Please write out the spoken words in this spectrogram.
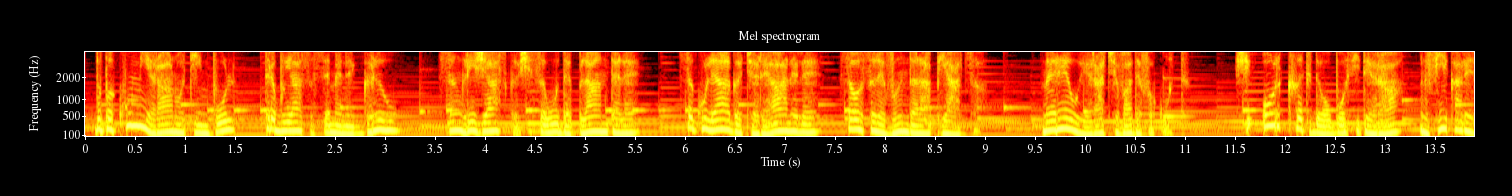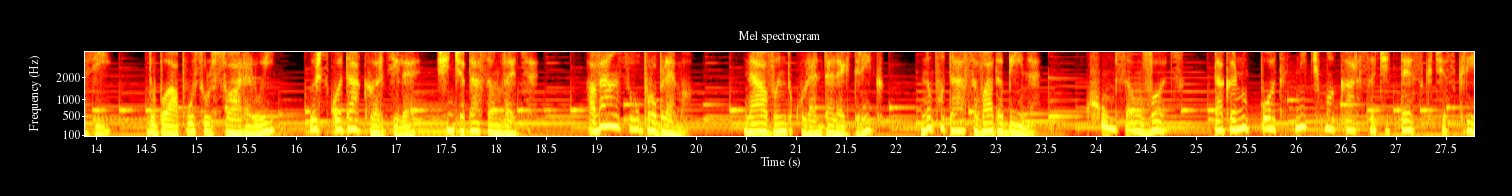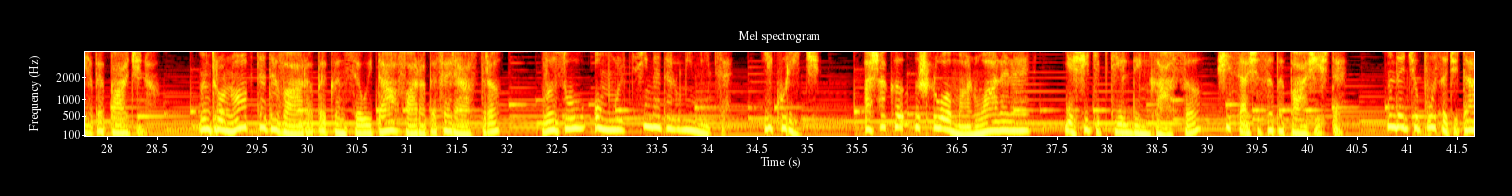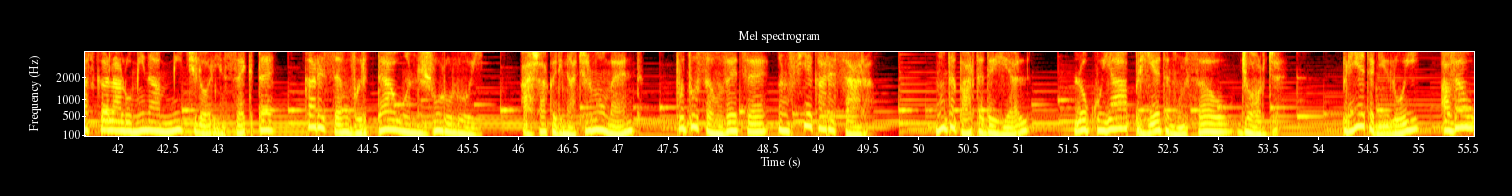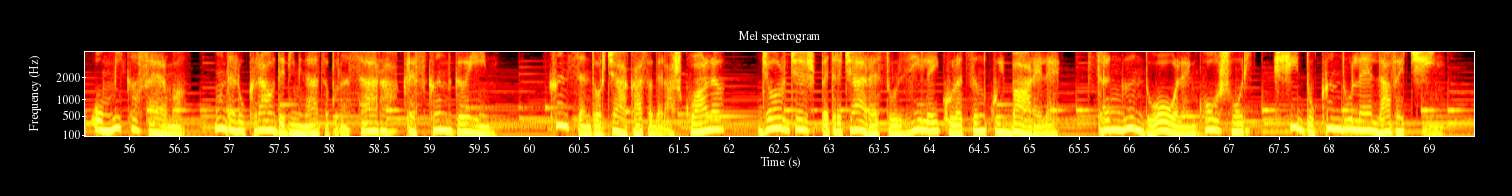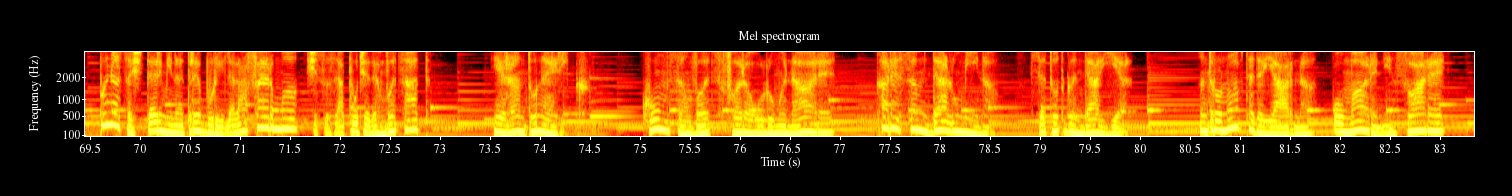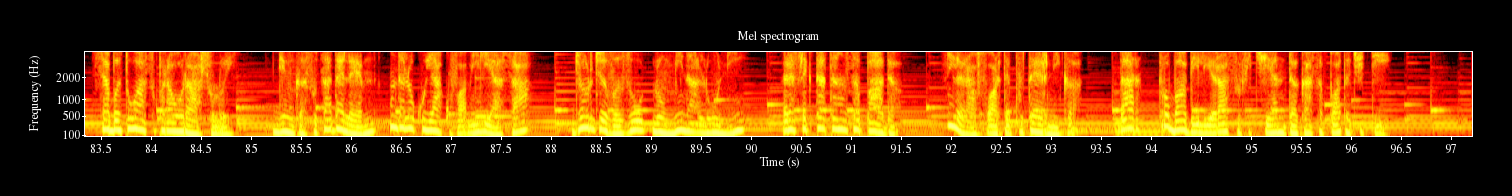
După cum era anotimpul, trebuia să semene grâu, să îngrijească și să ude plantele, să culeagă cerealele sau să le vândă la piață. Mereu era ceva de făcut. Și oricât de obosit era, în fiecare zi, după apusul soarelui, își scotea cărțile și începea să învețe. Avea însă o problemă. Neavând curent electric, nu putea să vadă bine. Cum să învăț dacă nu pot nici măcar să citesc ce scrie pe pagină? Într-o noapte de vară, pe când se uita afară pe fereastră, văzu o mulțime de luminițe, licurici, așa că își luă manualele, ieși tiptil din casă și se așeză pe pajiște, unde începu să citească la lumina micilor insecte care se învârteau în jurul lui, așa că din acel moment putu să învețe în fiecare seară. Nu departe de el, locuia prietenul său, George. Prietenii lui aveau o mică fermă, unde lucrau de dimineață până seara, crescând găini. Când se întorcea acasă de la școală, George își petrecea restul zilei curățând cuibarele, strângând ouăle în coșuri și ducându-le la vecini. Până să-și termine treburile la fermă și să se apuce de învățat, era întuneric. Cum să învăț fără o lumânare care să-mi dea lumină? Se tot gândea el. Într-o noapte de iarnă, o mare ninsoare se abătu asupra orașului. Din căsuța de lemn, unde locuia cu familia sa, George văzu lumina lunii reflectată în zăpadă. Nu era foarte puternică, dar probabil era suficientă ca să poată citi.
